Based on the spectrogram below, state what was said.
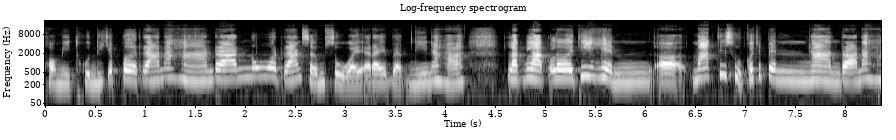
พอมีทุนที่จะเปิดร้านอาหาร ร้านนวด ร้านเสริมสวยอะไรแบบนี้นะคะ หลักๆเลยที่เห็นมากที่สุดก็จะเป็นงานร้านอาห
